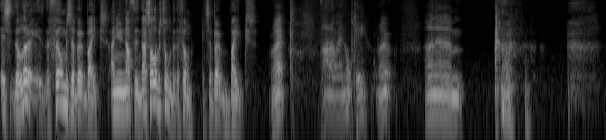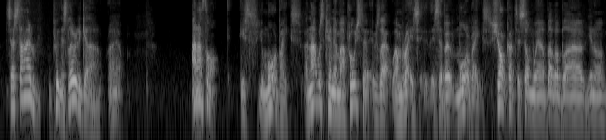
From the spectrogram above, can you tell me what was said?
"It's the lyric. The film is about bikes. I knew nothing. That's all I was told about the film. It's about bikes, right?" And I went, "Okay, right." And um, So I started putting this lyric together, right? And I thought, it's your motorbikes. And that was kind of my approach to it. It was like, I'm right, it's, it's about motorbikes. Shortcut to somewhere, blah, blah, blah, you know.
